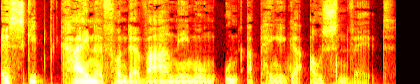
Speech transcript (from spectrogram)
Es gibt keine von der Wahrnehmung unabhängige Außenwelt.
